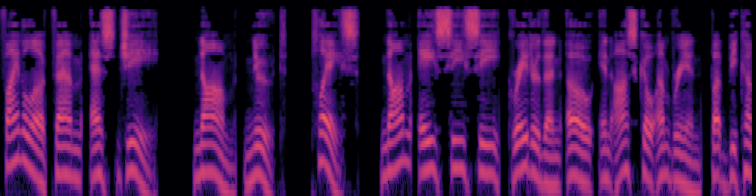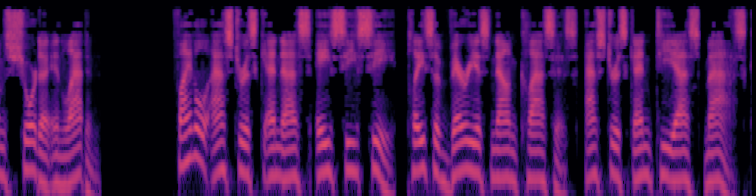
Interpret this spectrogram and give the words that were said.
Final a fem, sg. Nam, newt. Place. Nom, acc, greater than o in Osco-Umbrian, but becomes shorta in Latin. Final asterisk ns acc, place of various noun classes, asterisk nts mask.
